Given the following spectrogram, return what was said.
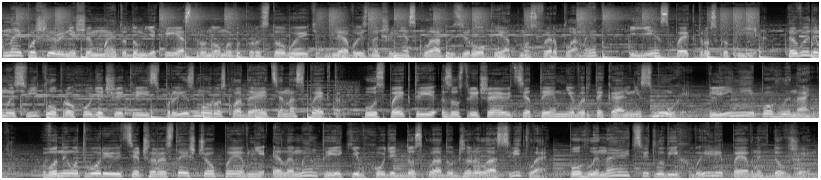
Найпоширенішим методом, який астрономи використовують для визначення складу зірок і атмосфер планет, є спектроскопія. Видиме світло, проходячи крізь призму, розкладається на спектр. У спектрі зустрічаються темні вертикальні смуги, лінії поглинання. Вони утворюються через те, що певні елементи, які входять до складу джерела світла, поглинають світлові хвилі певних довжин.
